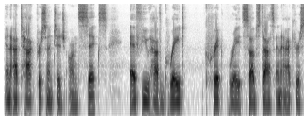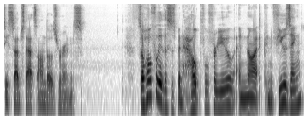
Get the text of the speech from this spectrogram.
and attack percentage on 6 if you have great crit rate substats and accuracy substats on those runes. So hopefully this has been helpful for you and not confusing.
